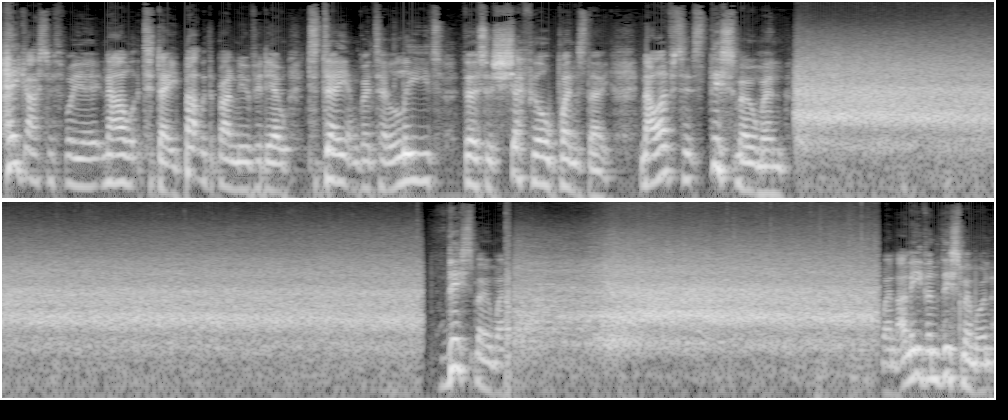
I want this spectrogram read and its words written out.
Hey guys, Smithy Boi here. Now, today, back with a brand new video. Today, I'm going to Leeds versus Sheffield Wednesday. Now, ever since this moment... This moment... And even this moment...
